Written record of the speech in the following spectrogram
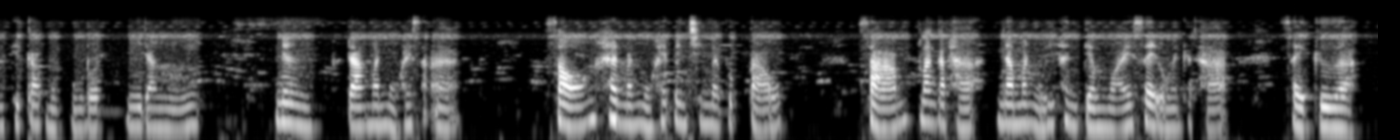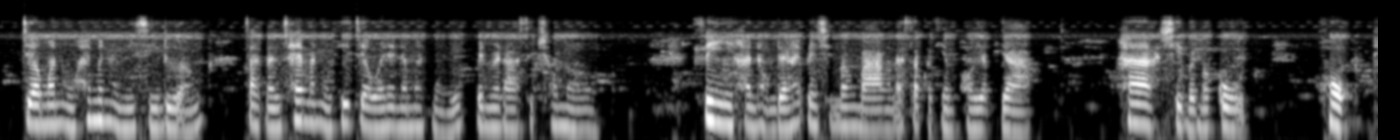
ำพริกกากหมูปรุงรสมีดังนี้ 1. ล้างมันหมูให้สะอาด 2. หั่นมันหมูให้เป็นชิ้นแบบลูกเต๋า 3. ตั้งกระทะนำมันหมูที่หั่นเตรียมไว้ใส่ลงในกระทะ ใส่เกลือ เจียวมันหมูให้มันหมูมีสีเหลือง จากนั้นแช่มันหมูที่เจียวไว้ในน้ำมันหมูเป็นเวลา 10 ชั่วโมง 4. หั่นหอมแดงให้เป็นชิ้นบางๆ และสับกระเทียมพอหยาบๆ 5. ฉีกใบมะกรูด 6. เท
